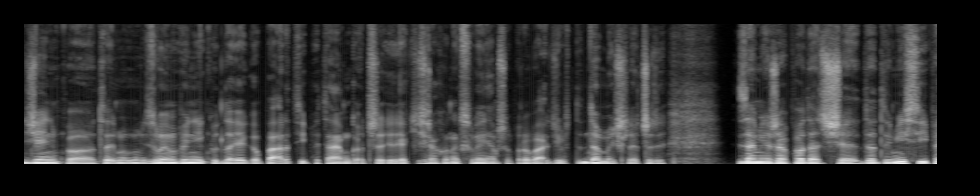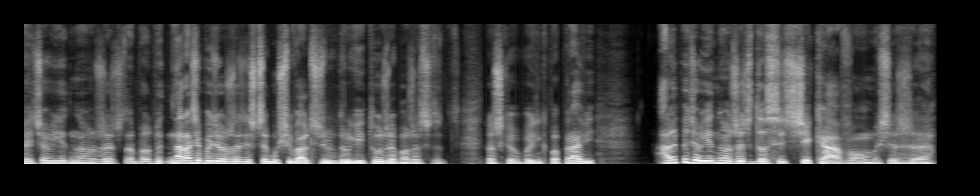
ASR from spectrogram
dzień po tym złym wyniku dla jego partii. Pytałem go, czy jakiś rachunek sumienia przeprowadził. Domyślę, czy zamierza podać się do dymisji i powiedział jedną rzecz, no na razie powiedział, że jeszcze musi walczyć w drugiej turze, może troszkę wynik poprawi, ale powiedział jedną rzecz dosyć ciekawą. Myślę, że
